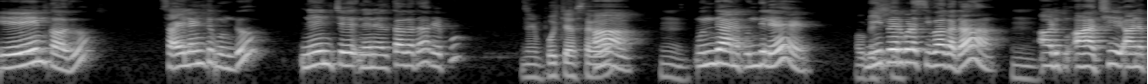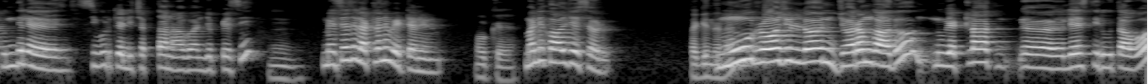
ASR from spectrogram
ఏం కాదు సైలెంట్గా ఉండు నేను చే నేను వెళ్తా కదా రేపు. నేను పూజ చేస్తా ఉంది ఆయనకు ఉందిలే. నీ పేరు కూడా శివ కదా. ఉమ్, ఆడుకు ఆ, ఛీ ఆయనకు ఉందిలే శివుడికి వెళ్ళి చెప్తా నాగు అని చెప్పేసి మెసేజ్లు అట్లనే పెట్టా నేను. ఓకే. మళ్ళీ కాల్ చేశాడు. మూడు రోజుల్లో జ్వరం కాదు నువ్వు ఎట్లా లేచి తిరుగుతావో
